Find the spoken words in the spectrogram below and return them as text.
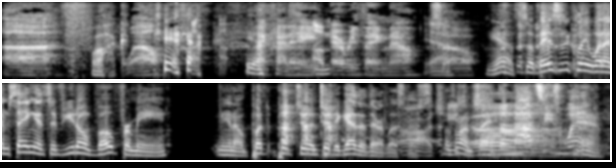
uh, fuck. Well, Yeah. I kind of hate Um, everything now. So Yeah. So basically, what I'm saying is, if you don't vote for me, you know, put put two and two together, there, listeners. Oh, That's what I'm Jesus. saying. The Nazis win. Yeah.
